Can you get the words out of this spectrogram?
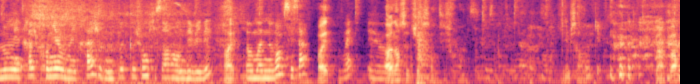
long métrage, premier long métrage, une peau de cochon qui sort en DVD Ouais. au mois de novembre, c'est ça Ouais. Ouais. Et, Oh non, c'est déjà sorti, je crois. Il me semble. Ok. Peu importe.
